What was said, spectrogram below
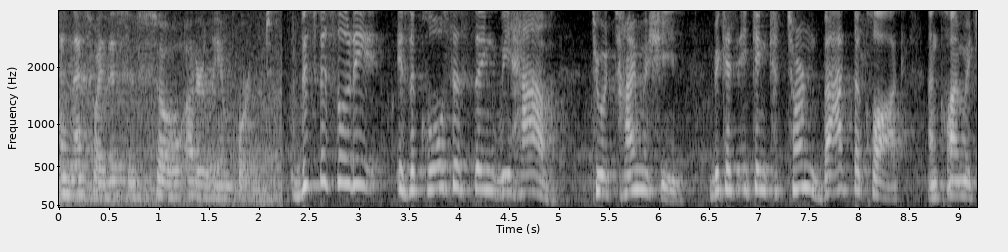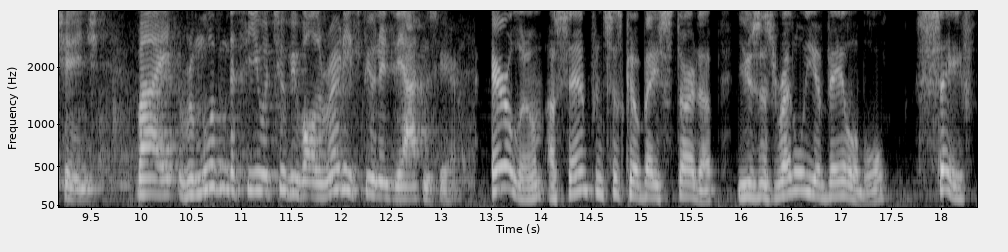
And that's why this is so utterly important. This facility is the closest thing we have to a time machine because it can turn back the clock on climate change by removing the CO2 we've already spewed into the atmosphere. Heirloom, a San Francisco based startup, uses readily available, safe,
